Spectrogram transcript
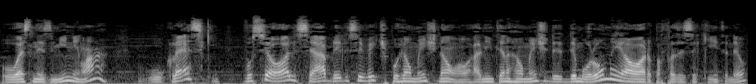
o SNES Mini lá, o Classic, você olha, você abre ele, você vê que, tipo, realmente, não, a Nintendo realmente demorou meia hora para fazer isso aqui, entendeu?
